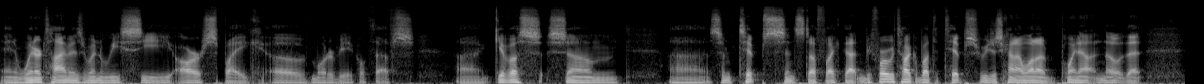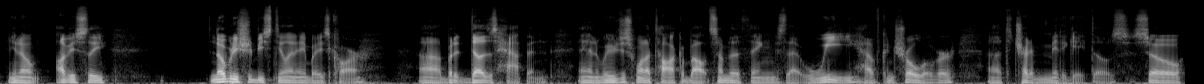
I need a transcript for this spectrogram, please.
and wintertime is when we see our spike of motor vehicle thefts. Uh, give us some uh, some tips and stuff like that. And before we talk about the tips, we just kind of want to point out and note that, you know, obviously nobody should be stealing anybody's car. Uh, but it does happen. And we just want to talk about some of the things that we have control over uh, to try to mitigate those. So,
